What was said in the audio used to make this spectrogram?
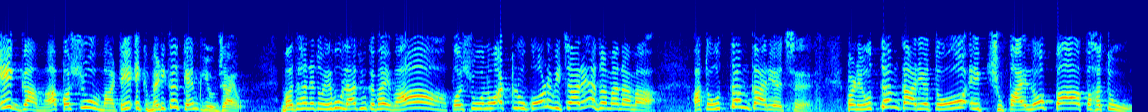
એક ગામમાં પશુઓ માટે એક મેડિકલ કેમ્પ યોજાયો. બધાને તો એવું લાગ્યું કે ભાઈ, વાહ, પશુઓનું આટલું કોણ વિચારે આ જમાનામાં? આ તો ઉત્તમ કાર્ય છે. પણ એ ઉત્તમ કાર્ય તો એક છુપાયેલો પાપ હતું.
